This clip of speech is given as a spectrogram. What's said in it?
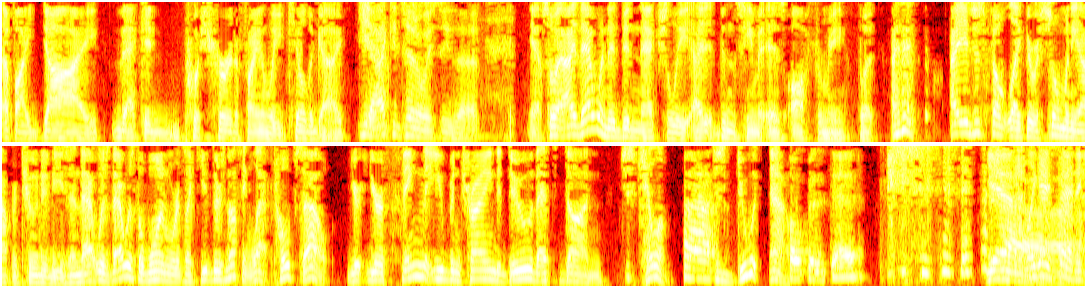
if I die, that can push her to finally kill the guy. Yeah, I can totally see that. Yeah, so I, that one it didn't actually, I, it didn't seem as off for me, but I think I just felt like there were so many opportunities, and that was that was the one where it's like you, there's nothing left. Hope's out. Your your thing that you've been trying to do, that's done. Just kill him. Uh, Just do it now. Hope is dead. Yeah, like I said, it,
